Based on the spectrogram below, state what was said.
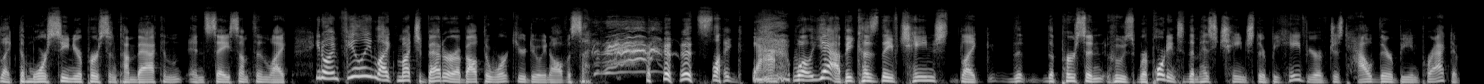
like the more senior person come back and, and say something like, you know, I'm feeling like much better about the work you're doing all of a sudden. it's like, Yeah. well, yeah, because they've changed like the the person who's reporting to them has changed their behavior of just how they're being proactive.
